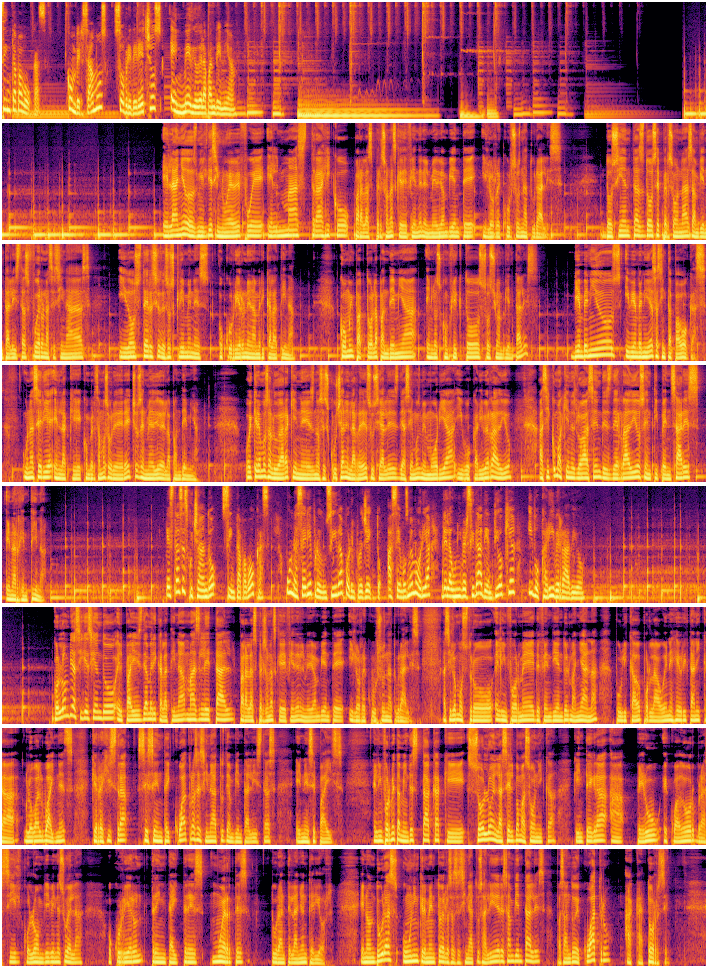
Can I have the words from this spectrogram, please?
sin tapabocas. Conversamos sobre derechos en medio de la pandemia. El año 2019 fue el más trágico para las personas que defienden el medio ambiente y los recursos naturales. 212 personas ambientalistas fueron asesinadas y dos tercios de esos crímenes ocurrieron en América Latina. ¿Cómo impactó la pandemia en los conflictos socioambientales? Bienvenidos y bienvenidas a Sin Tapabocas, una serie en la que conversamos sobre derechos en medio de la pandemia. Hoy queremos saludar a quienes nos escuchan en las redes sociales de Hacemos Memoria y Bocaribe Radio, así como a quienes lo hacen desde Radio Sentipensares en Argentina. Estás escuchando Sin Tapabocas, una serie producida por el proyecto Hacemos Memoria de la Universidad de Antioquia y Bocaribe Radio. Colombia sigue siendo el país de América Latina más letal para las personas que defienden el medio ambiente y los recursos naturales. Así lo mostró el informe Defendiendo el Mañana, publicado por la ONG británica Global Witness, que registra 64 asesinatos de ambientalistas en ese país. El informe también destaca que solo en la selva amazónica, que integra a Perú, Ecuador, Brasil, Colombia y Venezuela, ocurrieron 33 muertes durante el año anterior. En Honduras hubo un incremento de los asesinatos a líderes ambientales, pasando de 4 a 14.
